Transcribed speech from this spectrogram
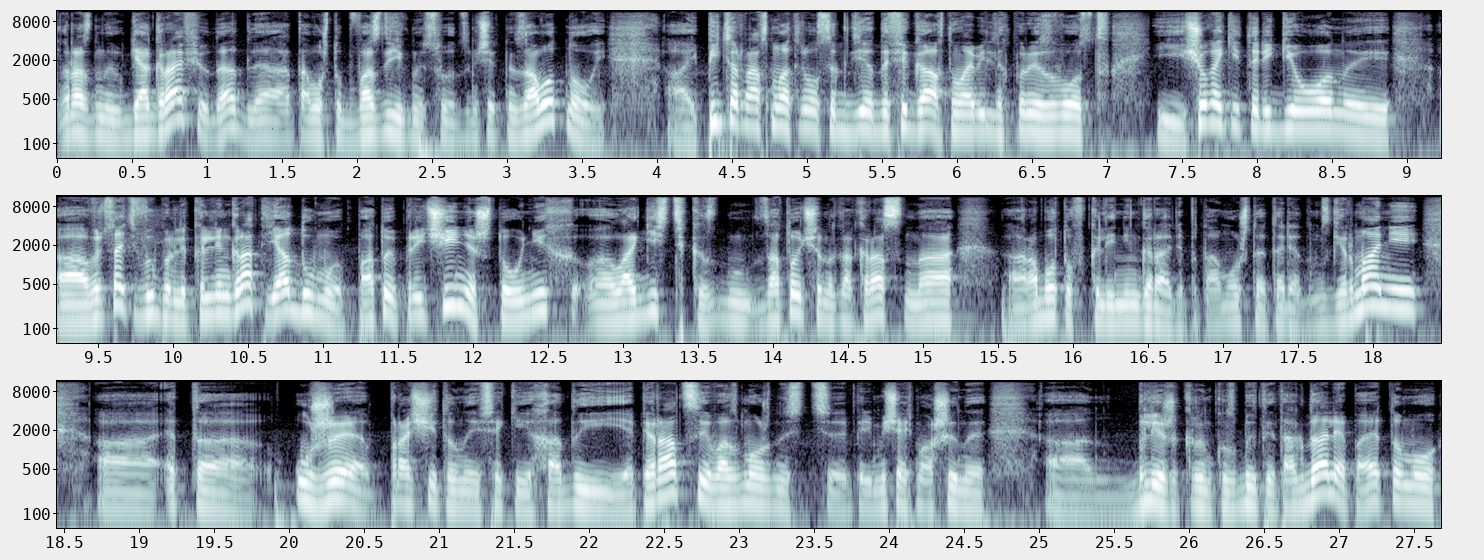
разную географию, да, для того, чтобы воздвигнуть свой замечательный завод новый. А, и Питер рассматривался, где дофига автомобильных производств, и еще какие-то регионы. А, в результате выбрали Калининград, я думаю, по той причине, что у них э, логистика заточена как раз на а, работу в Калининграде, потому что это рядом с Германией, это уже просчитанные всякие ходы и операции, возможность э, перемещать машины а, ближе к рынку сбыта и так далее, поэтому,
